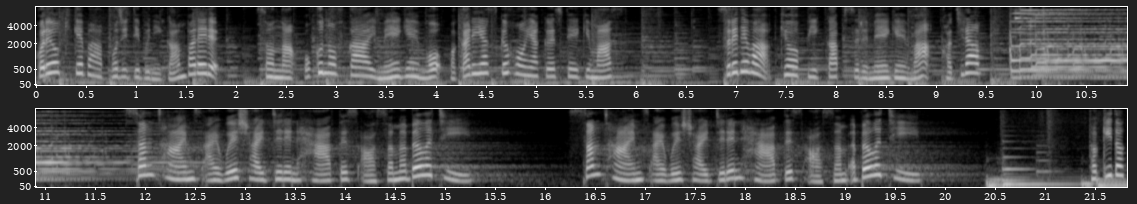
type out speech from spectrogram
これを聞けばポジティブに頑張れる。そんな奥の深い名言を分かりやすく翻訳していきます。それでは今日ピックアップする名言はこちら。Sometimes I wish I didn't have this awesome ability. Sometimes I wish I didn't have this awesome ability. 時々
